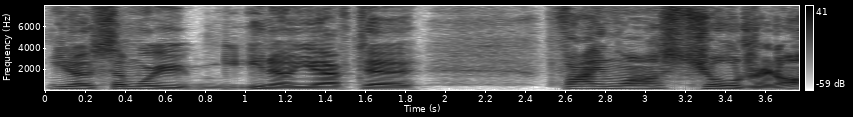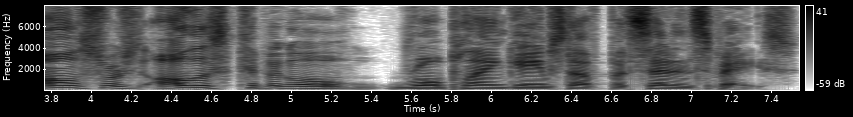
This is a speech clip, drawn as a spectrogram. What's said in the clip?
you know, somewhere you, know you have to find lost children, all sorts, all this typical role playing game stuff, but set in space.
